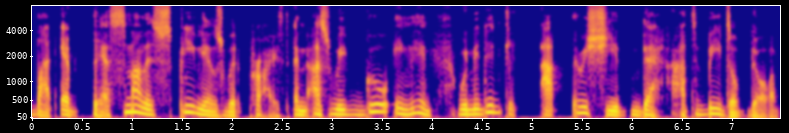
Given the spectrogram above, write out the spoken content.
by a personal experience with Christ. And as we go in Him, we begin to appreciate the heartbeat of God,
